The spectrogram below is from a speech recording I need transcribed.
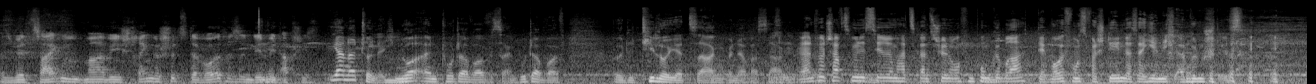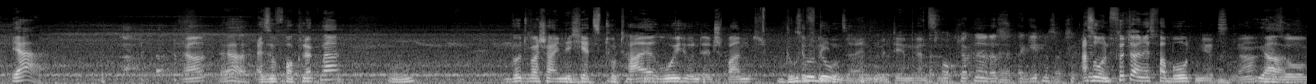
Also wir zeigen mal, wie streng geschützt der Wolf ist, indem wir ihn abschießen. Ja, natürlich. Nur ein toter Wolf ist ein guter Wolf, würde Thilo jetzt sagen, wenn er was sagen Das würde. Landwirtschaftsministerium hat es ganz schön auf den Punkt gebracht. Der Wolf muss verstehen, dass er hier nicht erwünscht ist. Ja, Ja? ja. Also Frau Klöckner wird wahrscheinlich jetzt total ruhig und entspannt Du, du, zufrieden du. sein mit dem Hat ganzen. Frau Klöckner das Ergebnis akzeptiert? Achso, und Füttern ist verboten jetzt. Ja, Ja, also,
